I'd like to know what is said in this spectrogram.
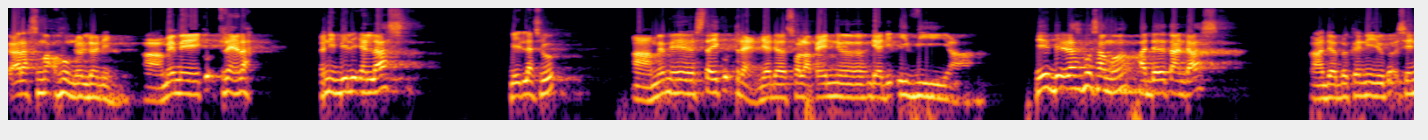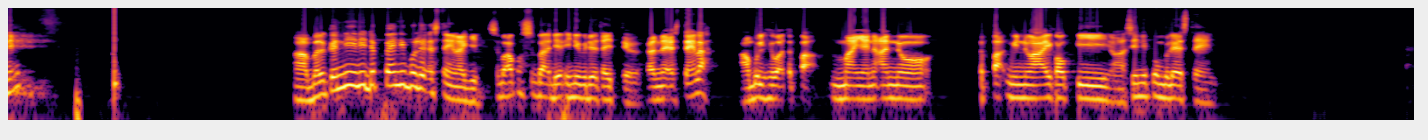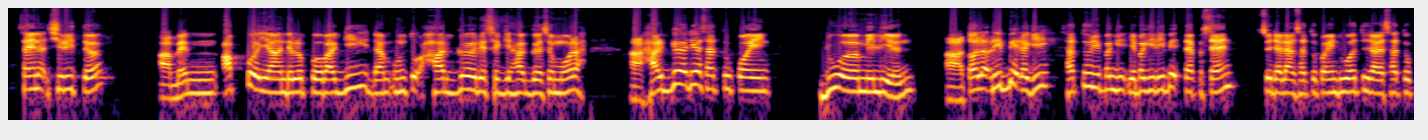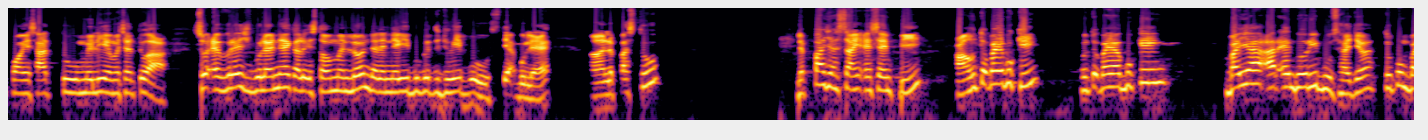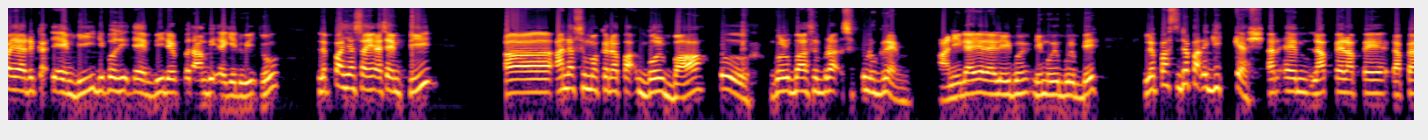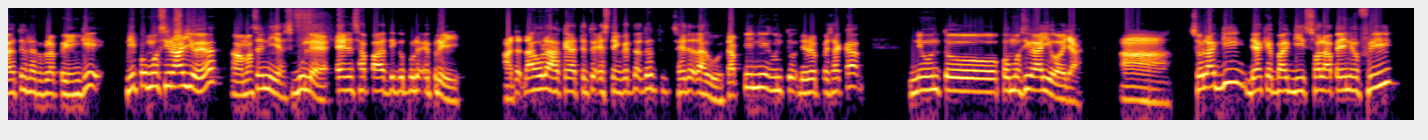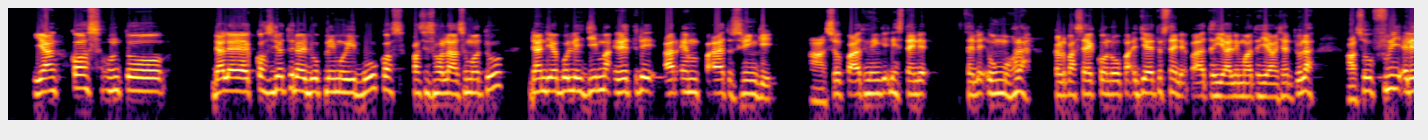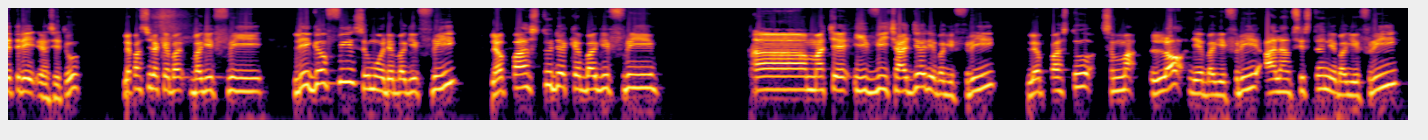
ke arah smart home dulu ni. Ha, memang ikut trend lah. Ini bilik yang last. Bilik last dulu. Ha, memang style ikut trend. Dia ada solar panel, dia ada EV. Ha. Ni bilik last pun sama. Ada tandas. Ha, ada balcony juga sini. Ha, balcony ni depan ni boleh extend lagi. Sebab apa? Sebab dia individual title. Kerana extend lah. Ha, boleh buat tempat main anak-anak tempat minum air kopi ha, sini pun boleh extend saya nak cerita ha, mem, apa yang dia lupa bagi dan untuk harga dari segi harga semualah ha, harga dia 1.2 million. Ha, tolak rebate lagi. Satu dia bagi, dia bagi rebate 10% so dalam 1.2 tu dalam 1.1 million macam tu lah so average bulan ni kalau installment loan dalam 6,000 ke 7,000 setiap bulan. Ha, lepas tu lepas je sign SMP ha, untuk bayar booking untuk bayar booking bayar RM2000 saja. Tu pun bayar dekat TMB deposit TMB dia dapat ambil lagi duit tu. Lepas yang saya SMP uh, anda semua akan dapat gold bar. Uh, gold bar seberat 10 gram ha, nilainya dah RM5,000 lebih. Lepas tu dapat lagi cash. RM888 ringgit. Ni promosi raya ya? Ha, masa ni ya sebulan. And sampai 30 April. Ha, tak tahulah akan tentu extend ke tak tu saya tak tahu. Tapi ni untuk dia dapat cakap ni untuk promosi raya aja. Ha, So lagi dia akan bagi solar panel free. Yang kos untuk dalam kos dia tu dah RM25,000 kos pasal solar semua tu. Dan dia boleh jimat elektrik RM400. Ha, so RM400 ni standard standard umum lah. Kalau pasal aircon 24 je tu standard RM400 ya 500 ya macam tu lah. Ha, so free elektrik dari situ. Lepas tu dia akan bagi free legal fee semua dia bagi free. Lepas tu dia akan bagi free uh, macam EV charger dia bagi free. Lepas tu smart lock dia bagi free, alarm system dia bagi free.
